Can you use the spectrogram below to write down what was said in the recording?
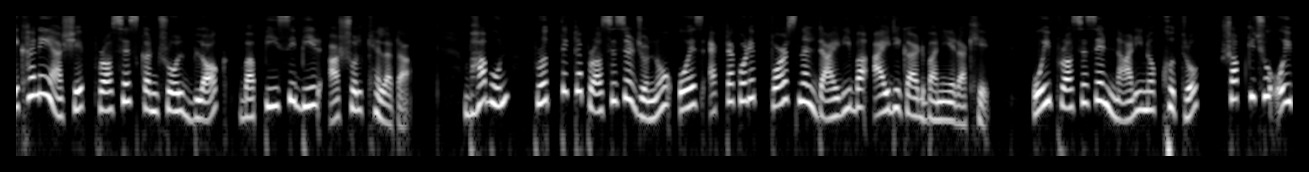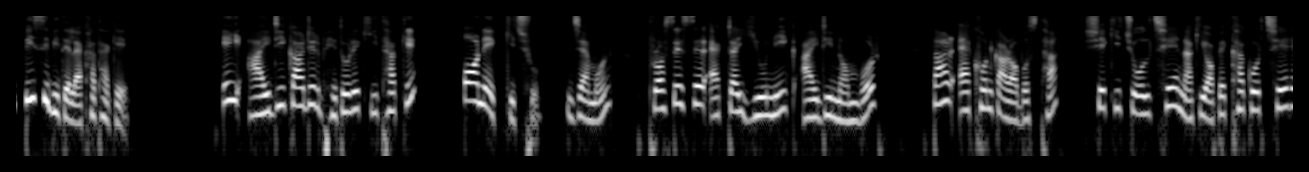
এখানেই আসে প্রসেস কন্ট্রোল ব্লক বা পিসিবির আসল খেলাটা। ভাবুন, প্রত্যেকটা প্রসেসের জন্য ওএস একটা করে পার্সোনাল ডায়েরি বা আইডি কার্ড বানিয়ে রাখে। ওই প্রসেসের নারী নক্ষত্র সবকিছু ওই পিসিবিতে লেখা থাকে। এই আইডি কার্ডের ভেতরে কি থাকে? অনেক কিছু। যেমন প্রসেসের একটা ইউনিক আইডি নম্বর, তার এখনকার অবস্থা, সে কি চলছে নাকি অপেক্ষা করছে,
